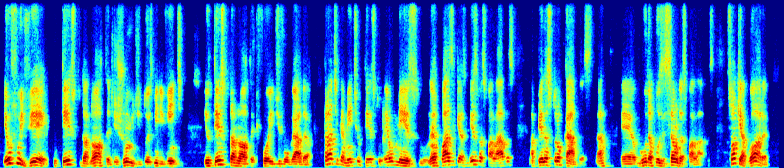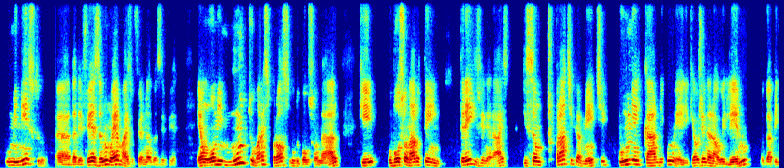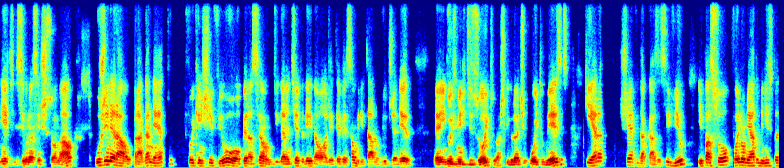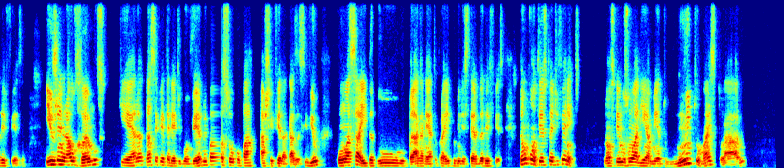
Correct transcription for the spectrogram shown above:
Eu fui ver o texto da nota de junho de 2020 e o texto da nota que foi divulgada praticamente o texto é o mesmo, né? quase que as mesmas palavras, apenas trocadas. Tá? É, muda a posição das palavras. Só que agora, o ministro é, da Defesa não é mais o Fernando Azevedo. É um homem muito mais próximo do Bolsonaro, que o Bolsonaro tem três generais que são praticamente unha e carne com ele, que é o general Heleno, do Gabinete de Segurança Institucional, o general Braga Neto, foi quem chefiou a operação de garantia de lei da ordem e intervenção militar no Rio de Janeiro é, em 2018, acho que durante oito meses, que era chefe da Casa Civil e passou, foi nomeado ministro da Defesa. E o general Ramos, que era da Secretaria de Governo e passou a ocupar a chefia da Casa Civil com a saída do Braga Neto para ir para o Ministério da Defesa. Então, o contexto é diferente. Nós temos um alinhamento muito mais claro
